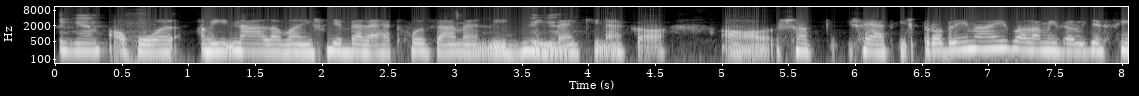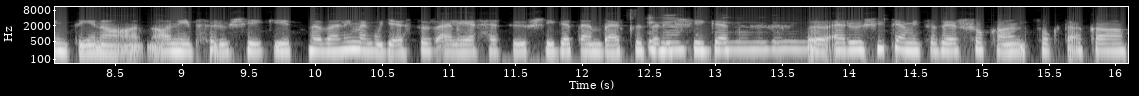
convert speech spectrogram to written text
Igen. ahol, ami nála van, és ugye be lehet hozzá menni mindenkinek a, a saját kis problémáival, amivel ugye szintén a, a népszerűségét növeli, meg ugye ezt az elérhetőséget, emberközeliséget igen, igen, igen, igen. erősíti, amit azért sokan szoktak a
